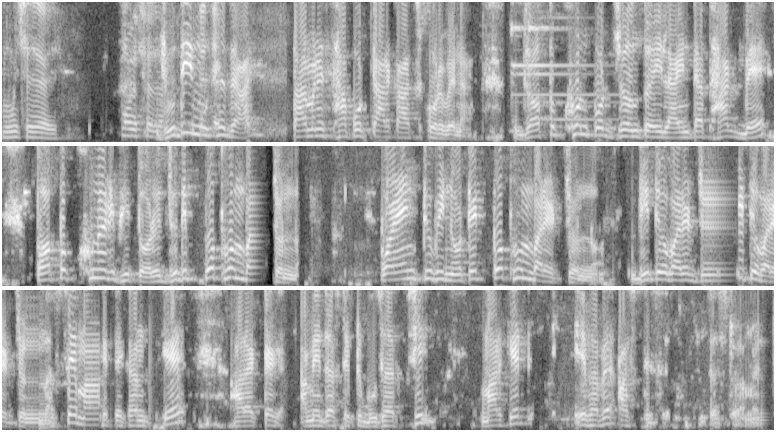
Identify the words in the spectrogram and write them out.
মুছে যায়। যদি মুছে যায় তার মানে সাপোর্টটা আর কাজ করবে না। যতক্ষণ পর্যন্ত এই লাইনটা থাকবে, ততক্ষণের ভিতরে যদি প্রথমবার জন্য পয়েন্ট টু বি নোটেড প্রথমবারের জন্য, দ্বিতীয়বারের জন্য, তৃতীয়বারের জন্য সে মার্কেট এখান থেকে আর একটা আমি জাস্ট একটু বুঝাচ্ছি মার্কেট এভাবে আসতেছে। জাস্ট মিনিট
